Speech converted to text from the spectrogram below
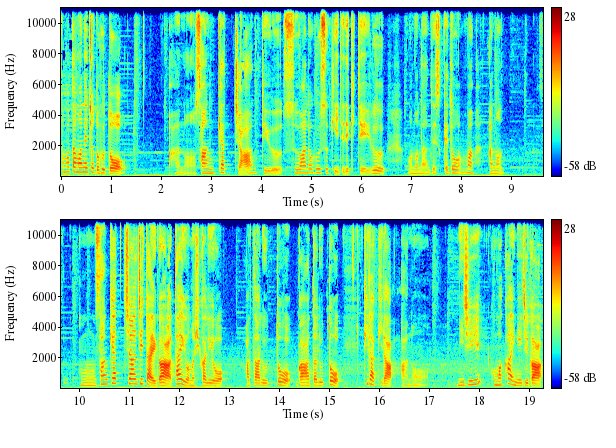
たまたまねちょっとふとあのサンキャッチャーっていうスワロフスキーでできているものなんですけどまああのうん、サンキャッチャー自体が太陽の光を当たるとが当たるとキラキラあの虹？細かい虹が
